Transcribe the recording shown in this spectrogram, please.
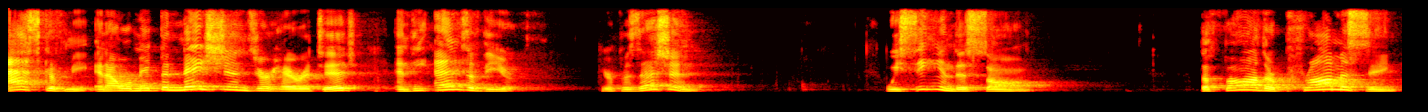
Ask of me, and I will make the nations your heritage and the ends of the earth your possession. We see in this psalm the Father promising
